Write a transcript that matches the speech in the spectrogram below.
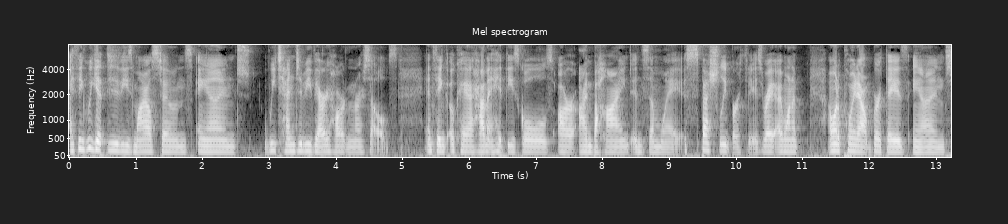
I think we get to these milestones and we tend to be very hard on ourselves and think, okay, I haven't hit these goals or I'm behind in some way, especially birthdays, right? I want to I want to point out birthdays and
